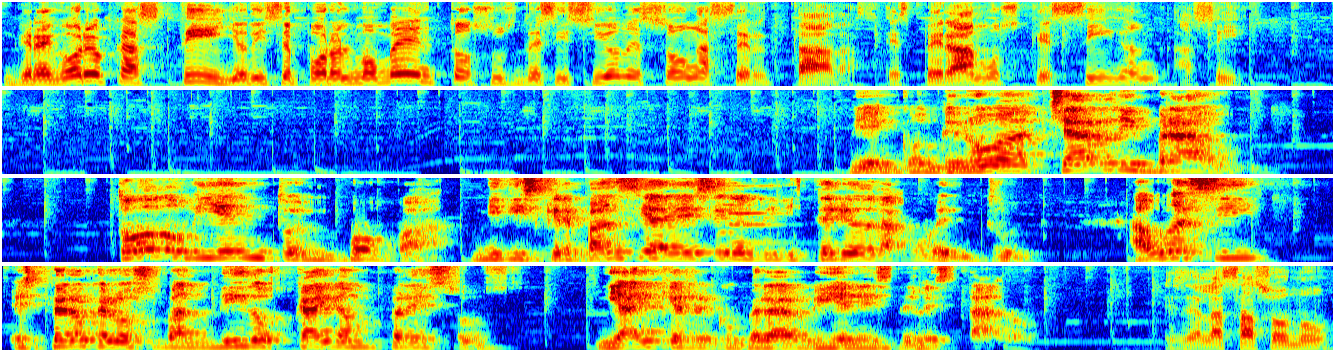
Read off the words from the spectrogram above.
Gregorio Castillo dice, por el momento sus decisiones son acertadas. Esperamos que sigan así. Bien, continúa Charlie Brown. Todo viento en popa. Mi discrepancia es en el Ministerio de la Juventud. Aún así, espero que los bandidos caigan presos y hay que recuperar bienes del Estado. Esa la sazonó.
